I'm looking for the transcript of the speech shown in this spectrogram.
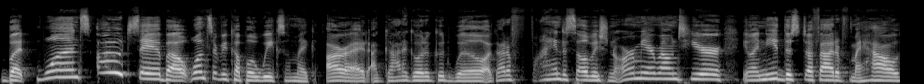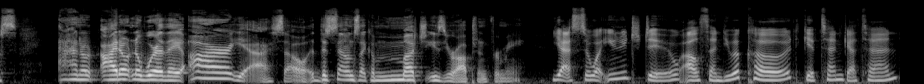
But once, I would say about once every couple of weeks, I'm like, all right, I gotta go to Goodwill. I gotta find a Salvation Army around here. You know, I need this stuff out of my house. I don't, I don't know where they are. Yeah. So this sounds like a much easier option for me. Yes. So what you need to do, I'll send you a code, give 10, get 10.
